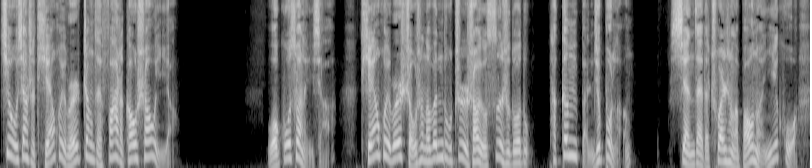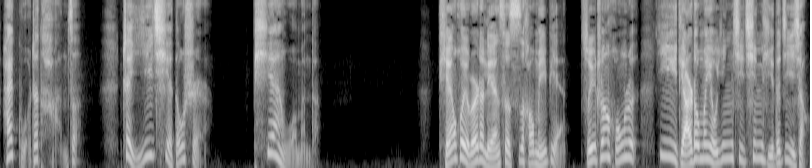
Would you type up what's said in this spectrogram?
就像是田慧文正在发着高烧一样。我估算了一下，田慧文手上的温度至少有四十多度，她根本就不冷。现在她穿上了保暖衣裤，还裹着毯子，这一切都是骗我们的。田慧文的脸色丝毫没变，嘴唇红润，一点都没有阴气侵体的迹象。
